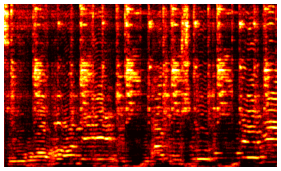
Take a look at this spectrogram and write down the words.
সুমহনে ঠাকুর দেবী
